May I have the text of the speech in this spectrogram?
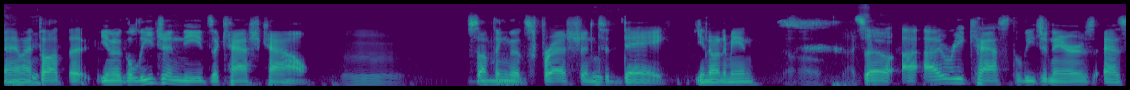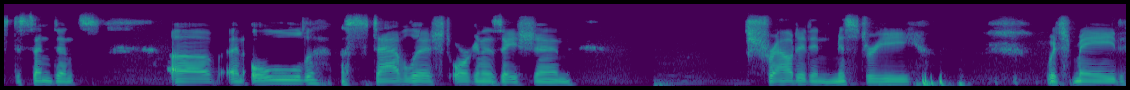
and I thought that, you know, the Legion needs a cash cow. Mm, Something Mm. that's fresh and today. You know what I mean? uh-oh. So I, I recast the Legionnaires as descendants of an old, established organization shrouded in mystery, which made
